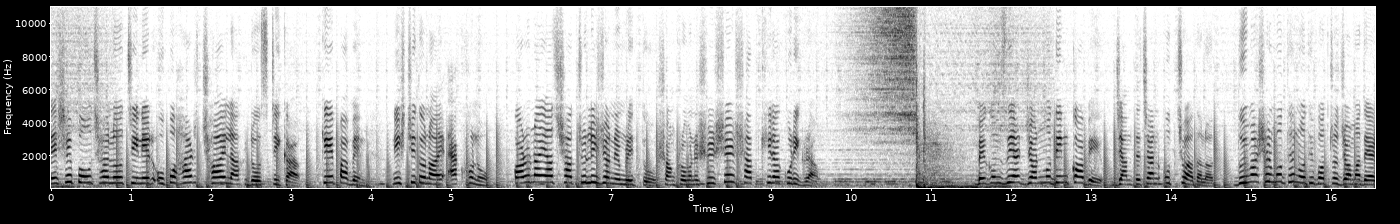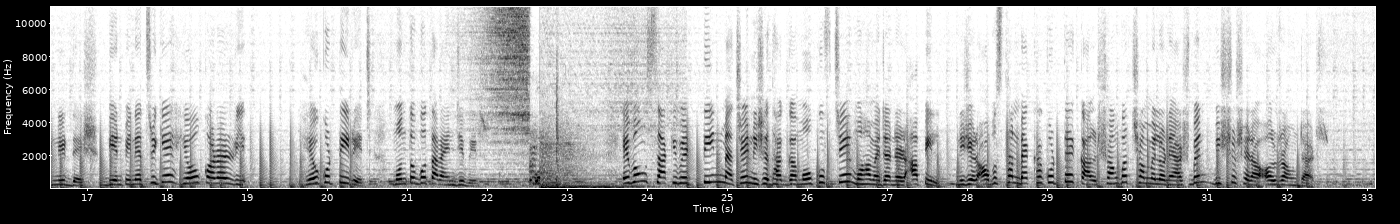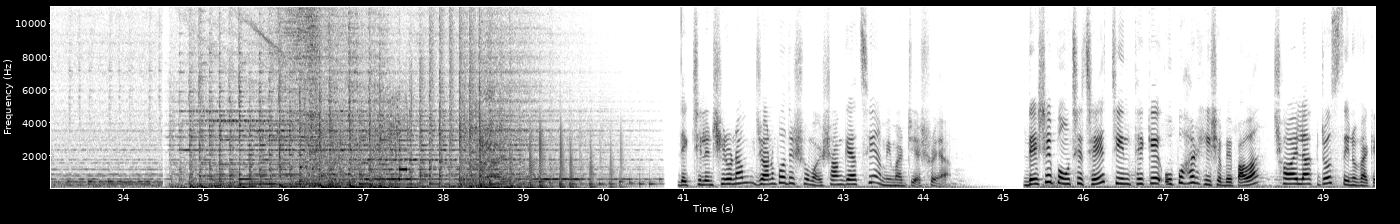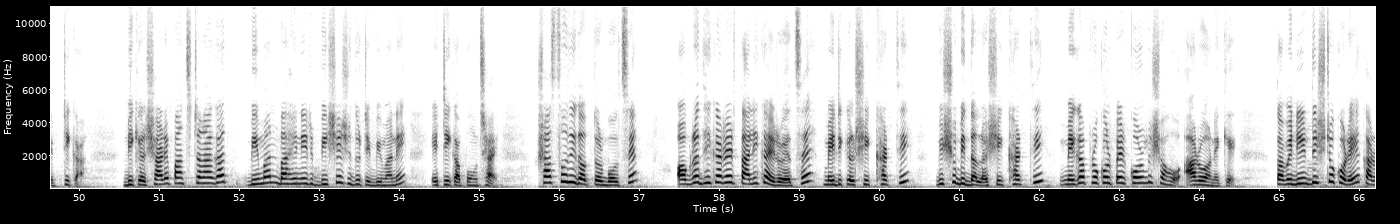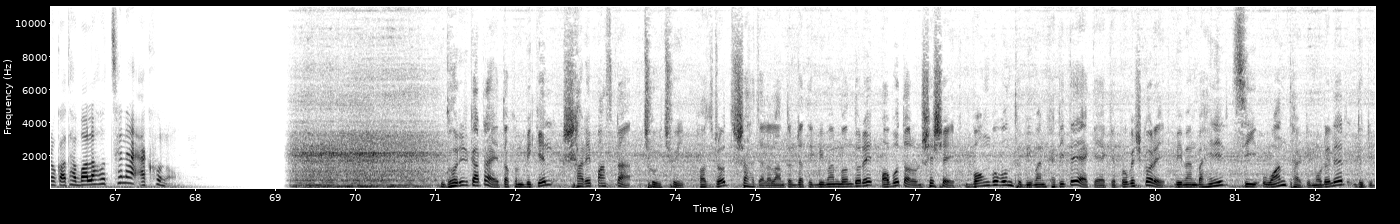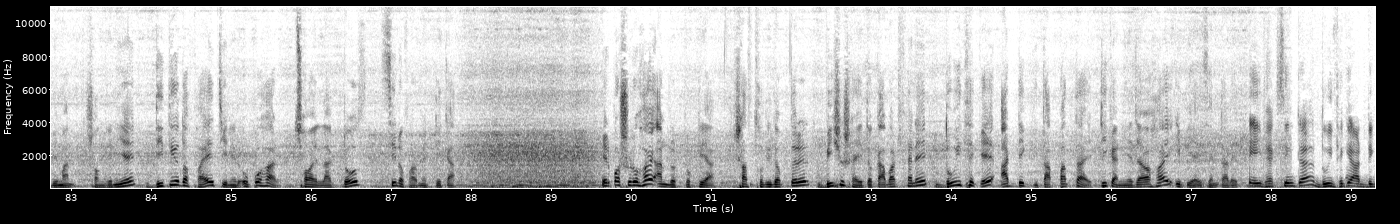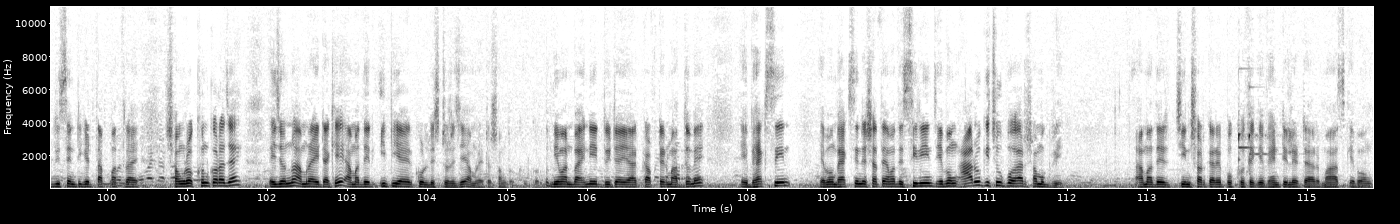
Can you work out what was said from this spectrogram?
দেশে পৌঁছালো চীনের উপহার ছয় লাখ ডোজ টিকা। কে পাবেন? নিশ্চিত নয় এখনও। করোনায় আজ সাতচল্লিশ জনের মৃত্যু। সংক্রমণের শীর্ষে সাতক্ষীরা, কুড়িগ্রাম। বেগম জিয়ার জন্মদিন কবে? জানতে চান উচ্চ আদালত। দুই মাসের মধ্যে নথিপত্র জমা দেওয়ার নির্দেশ। বিএনপি নেত্রীকে হেয় করার হেয় করতেই রিট। মন্তব্য তার আইনজীবীর। এবং সাকিবের তিন ম্যাচে নিষেধাজ্ঞা মৌকুফ চেয়ে মোহামেডানের আপিল। নিজের অবস্থান ব্যাখ্যা করতে কাল সংবাদ সম্মেলনে আসবেন বিশ্বসেরা অলরাউন্ডার। দেখছিলেন শিরোনাম, জনপদের সময়। সঙ্গে আছি আমি মার্জিয়া শ্রেয়া। দেশে পৌঁছেছে চীন থেকে উপহার হিসেবে পাওয়া ছয় লাখ ডোজ সিনোভ্যাকের টিকা। বিকেল সাড়ে পাঁচটা নাগাদ বিমান বাহিনীর বিশেষ দুটি বিমানে এ টিকা পৌঁছায়। স্বাস্থ্য অধিদপ্তর বলছে, অগ্রাধিকারের তালিকায় রয়েছে মেডিকেল শিক্ষার্থী, বিশ্ববিদ্যালয় শিক্ষার্থী, মেগা প্রকল্পের কর্মীসহ আরও অনেকে। তবে নির্দিষ্ট করে কারও কথা বলা হচ্ছে না এখনও। ঘড়ির কাটায় তখন বিকেল সাড়ে পাঁচটা ছুঁই ছুঁই হজরত শাহজালাল আন্তর্জাতিক বিমানবন্দরে অবতরণ শেষে বঙ্গবন্ধু বিমান ঘাঁটিতে একে একে প্রবেশ করে বিমান বাহিনীর সি ওয়ান থার্টি মডেলের দুটি বিমান। সঙ্গে নিয়ে দ্বিতীয় দফায় চীনের উপহার ছয় লাখ ডোজ সিনোফার্মের টিকা এরপর শুরু হয় আনলোড প্রক্রিয়া। স্বাস্থ্য অধিদপ্তরের বিশেষায়িত কাবার ফ্যানে দুই থেকে আট ডিগ্রি তাপমাত্রায় টিকা নিয়ে যাওয়া হয় ইপিআই সেন্টারে। এই ভ্যাকসিনটা দুই থেকে আট ডিগ্রি সেন্টিগ্রেড তাপমাত্রায় সংরক্ষণ করা যায়। এই জন্য আমরা এটাকে আমাদের ইপিআই এর কোল্ড স্টোরেজে আমরা এটা সংরক্ষণ করব। বিমান বাহিনীর দুইটা এয়ারক্রাফটের মাধ্যমে এই ভ্যাকসিন এবং ভ্যাকসিনের সাথে আমাদের সিরিঞ্জ এবং আরও কিছু উপহার সামগ্রী আমাদের চীন সরকারের পক্ষ থেকে ভেন্টিলেটর, মাস্ক এবং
